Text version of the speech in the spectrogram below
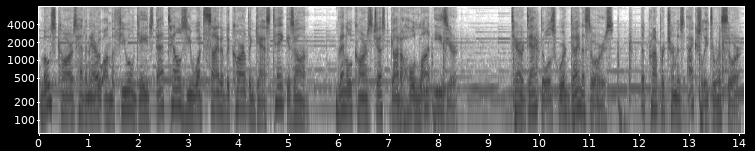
most cars have an arrow on the fuel gauge that tells you what side of the car the gas tank is on rental cars just got a whole lot easier. Pterodactyls were dinosaurs. The proper term is actually pterosaur,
